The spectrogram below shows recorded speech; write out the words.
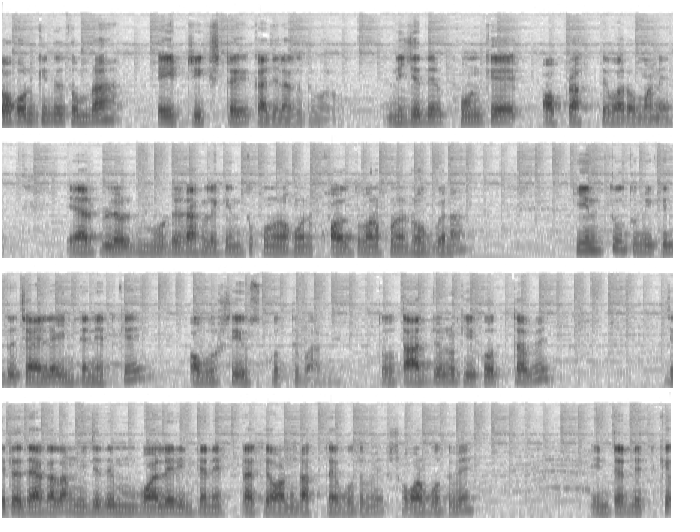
তখন কিন্তু তোমরা এই ট্রিক্সটাকে কাজে লাগাতে পারো। নিজেদের ফোনকে অফ রাখতে পারো মানে এয়ারপ্লেন মোডে রাখলে কিন্তু কোনো রকমের কল তোমার ফোনে ঢুকবে না। কিন্তু তুমি কিন্তু চাইলে ইন্টারনেটকে অবশ্যই ইউজ করতে পারবে। তো তার জন্য কি করতে হবে? যেটা দেখালাম, নিজেদের মোবাইলের ইন্টারনেটটাকে অন রাখতে হবে প্রথমে, সবার প্রথমে ইন্টারনেটকে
